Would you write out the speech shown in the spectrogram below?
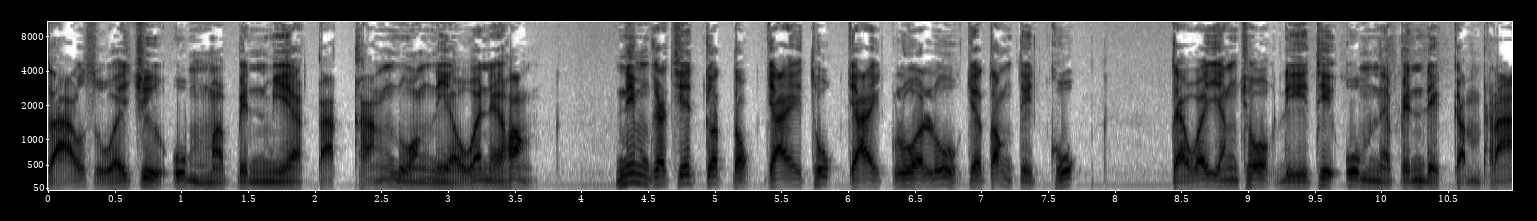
สาวสวยชื่ออุ้มมาเป็นเมียกักขังน่วงเหนียวไว้ในห้อง นิ่มกระชิดก็ตกใจทุกข์ใจกลัวลูกจะต้องติดคุก แต่ว่ายังโชคดีที่อุ้มเนี่ยเป็นเด็กกำพร้า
